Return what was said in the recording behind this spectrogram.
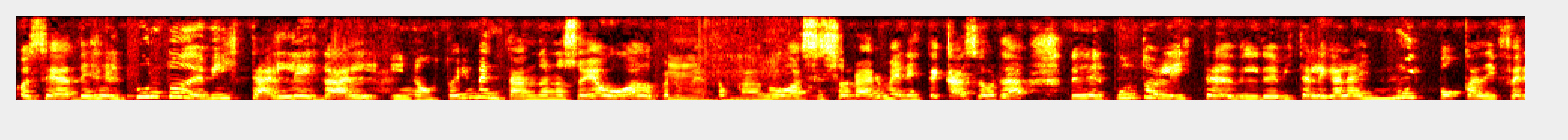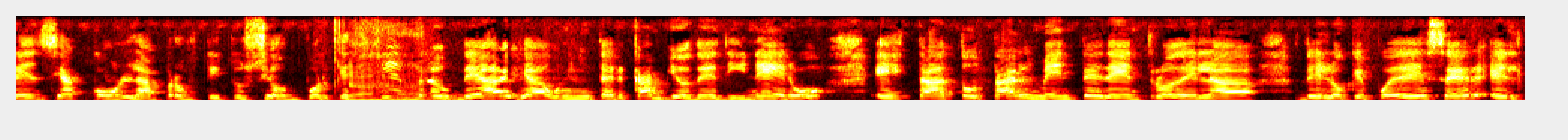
o sea, desde el punto de vista legal, y no estoy inventando, no soy abogado, pero me ha tocado asesorarme en este caso, ¿verdad? Desde el punto de vista, de vista legal hay muy poca diferencia con la prostitución, porque siempre donde haya un intercambio de dinero está totalmente dentro de la de lo que puede ser el,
